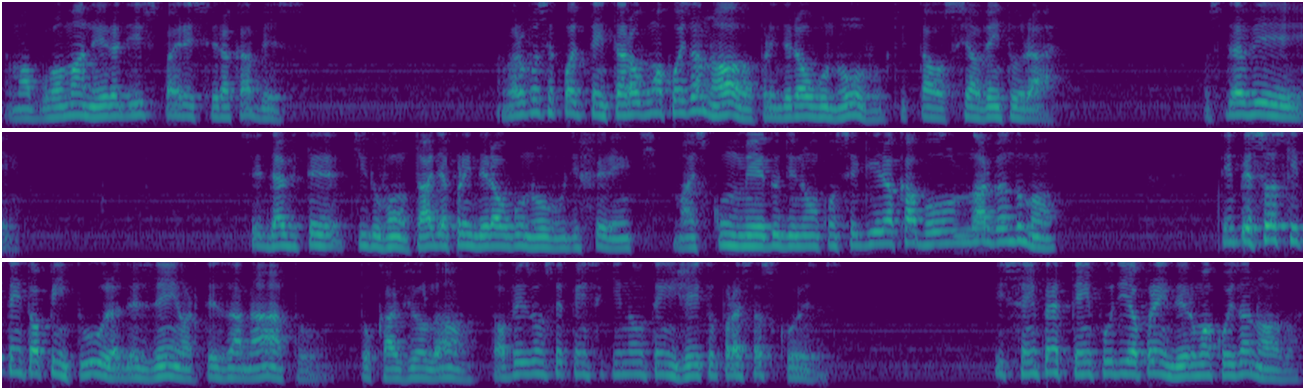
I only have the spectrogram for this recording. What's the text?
É uma boa maneira de espairecer a cabeça. Agora você pode tentar alguma coisa nova, aprender algo novo, que tal se aventurar? Você deve você deve ter tido vontade de aprender algo novo, diferente, mas com medo de não conseguir acabou largando mão. Tem pessoas que tentam a pintura, desenho, artesanato, tocar violão. Talvez você pense que não tem jeito para essas coisas. E sempre é tempo de aprender uma coisa nova.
